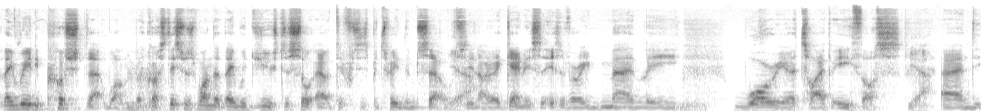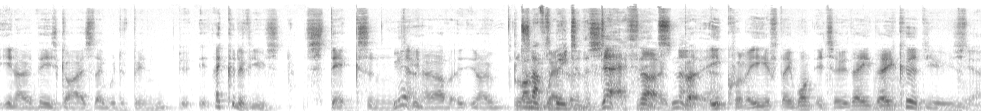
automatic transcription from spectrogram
they really pushed that one Mm. because this was one that they would use to sort out differences between themselves. Yeah. Mm. You know, again, it's it's a very manly. Warrior type ethos, Yeah. and you know these guys they would have been they could have used sticks and Yeah. you know other, you know blunt doesn't have to be to the death. No, no but yeah. equally, if they wanted to, they, they mm. could use Yeah.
